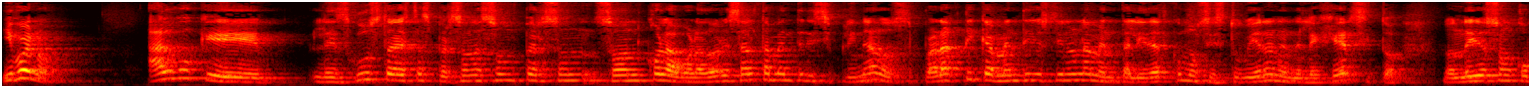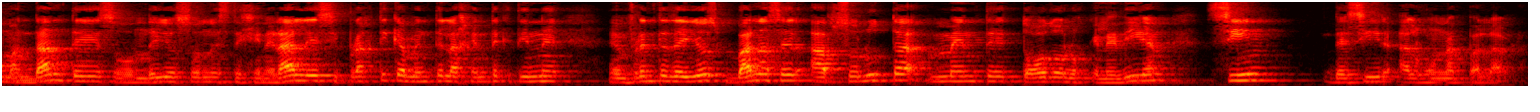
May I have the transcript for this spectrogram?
Y bueno, algo que les gusta a estas personas son, son colaboradores altamente disciplinados. Prácticamente ellos tienen una mentalidad como si estuvieran en el ejército, donde ellos son comandantes o donde ellos son este, generales y prácticamente la gente que tiene enfrente de ellos van a hacer absolutamente todo lo que le digan sin decir alguna palabra.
